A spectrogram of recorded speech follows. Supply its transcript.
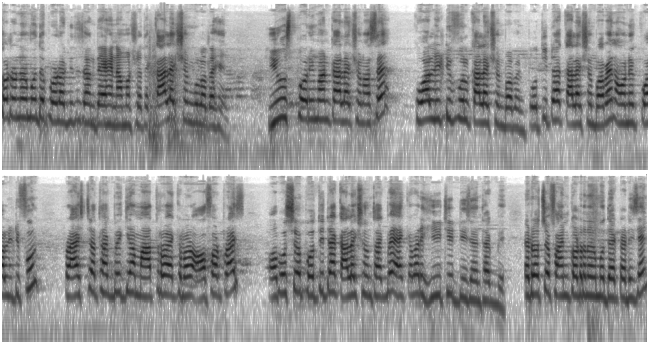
কটনের মধ্যে প্রোডাক্ট নিতে চান, দেখেন আমার সাথে কালেকশনগুলো দেখেন। ইউজ পরিমাণ কালেকশন আছে কোয়ালিটিফুল কালেকশন পাবেন। প্রতিটা কালেকশন পাবেন, অনেক কোয়ালিটিফুল প্রাইসটা থাকবে গিয়া মাত্র একেবারে অফার প্রাইস অবশ্যই প্রতিটা কালেকশন থাকবে, একেবারে হিট হিট ডিজাইন থাকবে। এটা হচ্ছে ফাইন কটনের মধ্যে একটা ডিজাইন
